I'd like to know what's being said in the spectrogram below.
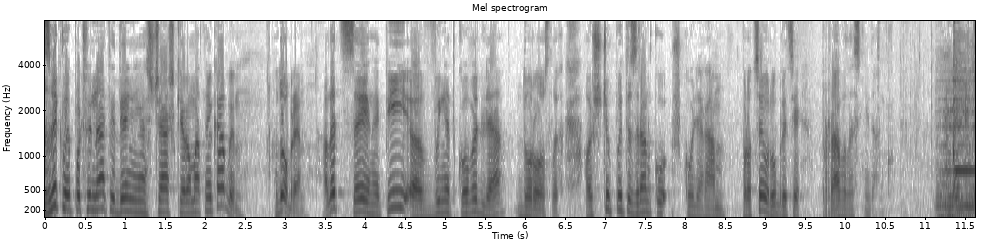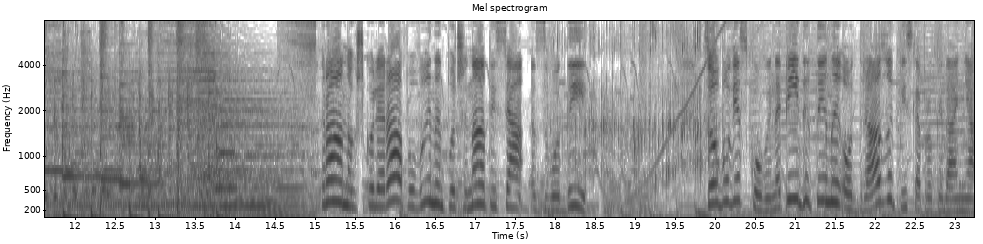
Звикли починати день з чашки ароматної кави? Добре, але цей напій е, винятково для дорослих. А що пити зранку школярам? Про це у рубриці Правила сніданку. Ранок школяра повинен починатися з води. Це обов'язковий напій дитини одразу після прокидання.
